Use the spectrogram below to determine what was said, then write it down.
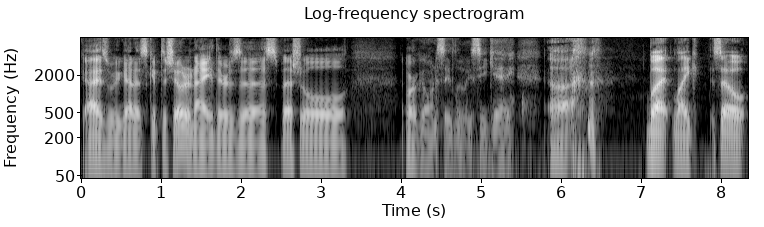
guys, we got to skip the show tonight. There's a special. We're going to see Louis C.K. Uh, but like, so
